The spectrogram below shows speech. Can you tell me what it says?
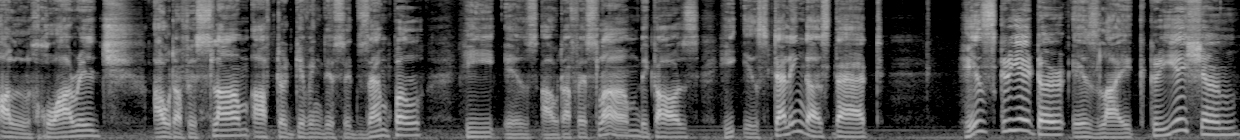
al Khawarij out of Islam. After giving this example, he is out of Islam because he is telling us that his creator is like creation.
